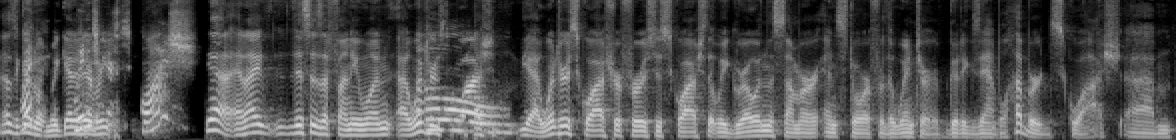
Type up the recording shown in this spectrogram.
That was a good what? one. We get winter it every squash. Yeah, and I this is a funny one. Uh, winter oh. squash. Yeah, winter squash refers to squash that we grow in the summer and store for the winter. Good example: Hubbard squash. Um,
